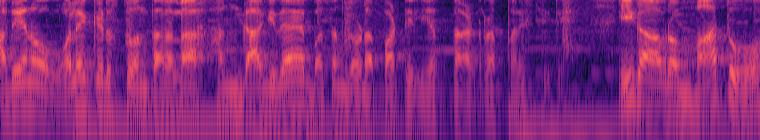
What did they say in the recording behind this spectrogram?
ಅದೇನೋ ಒಲೆ ಕೆಡಿಸ್ತು ಅಂತಾರಲ್ಲ, ಹಂಗಾಗಿದೆ ಬಸನಗೌಡ ಪಾಟೀಲ್ ಯತ್ನಾಳ್ರ ಪರಿಸ್ಥಿತಿ. ಈಗ ಅವರ ಮಾತು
